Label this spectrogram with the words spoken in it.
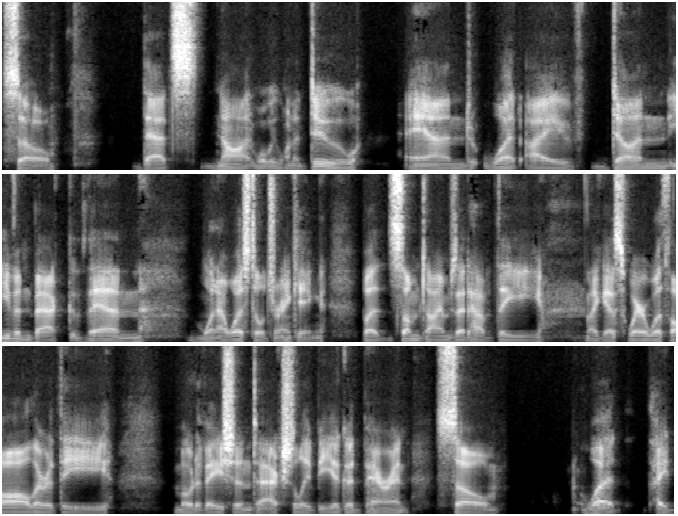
So that's not what we want to do. And what I've done, even back then when I was still drinking, but sometimes I'd have the, I guess, wherewithal or the motivation to actually be a good parent. So, what I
